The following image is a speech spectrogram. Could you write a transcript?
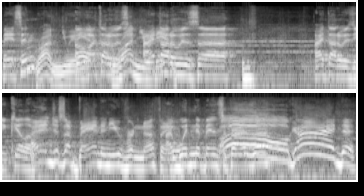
Mason? Run, you idiot. Oh, idiot. I thought it was. Run, you I idiot. thought it was. uh I thought it was you kill him. I didn't just abandon you for nothing. I wouldn't have been surprised though. Oh, God!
